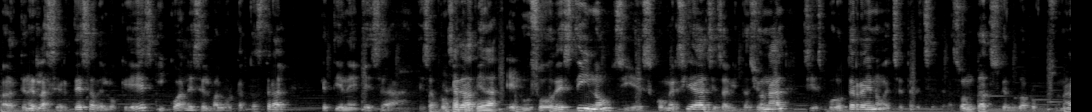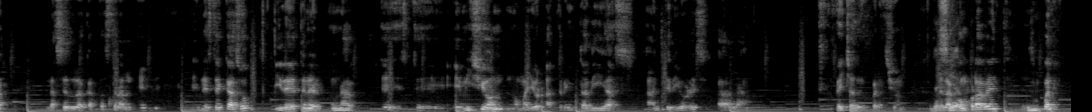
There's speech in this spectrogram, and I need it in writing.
para tener la certeza de lo que es y cuál es el valor catastral que tiene esa, esa, propiedad, el uso o destino, si es comercial, si es habitacional, si es puro terreno, etcétera, etcétera. Son datos que nos va a proporcionar la cédula catastral en, en este caso y debe tener una este, emisión no mayor a 30 días anteriores a la fecha de operación de, la compra-venta. Mm. Bueno,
